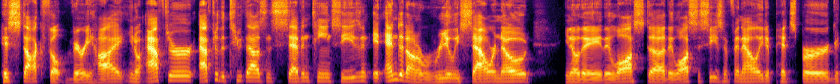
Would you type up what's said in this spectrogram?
his stock felt very high. You know, after after the 2017 season, it ended on a really sour note. You know, they they lost uh, they lost the season finale to Pittsburgh.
